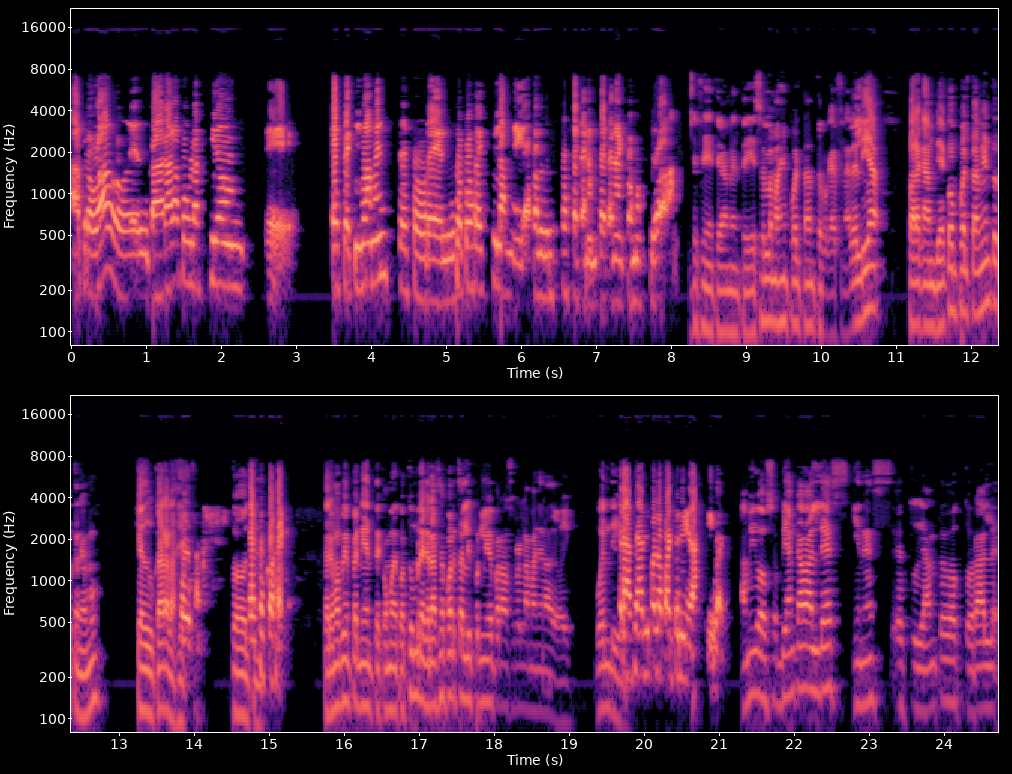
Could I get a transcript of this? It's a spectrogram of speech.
aprobado, de educar a la población eh, efectivamente sobre el uso correcto y las medidas saludistas que tenemos que tener como ciudadanos. Definitivamente, y eso es lo más importante, porque al final del día, para cambiar comportamiento, tenemos que educar a la gente. Todo eso es correcto. Estaremos bien pendientes, como de costumbre. Gracias por estar disponible para nosotros en la mañana de hoy. Buen día. Gracias a ti por la oportunidad. Igual. Amigos, Bianca Valdés, quien es estudiante doctoral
